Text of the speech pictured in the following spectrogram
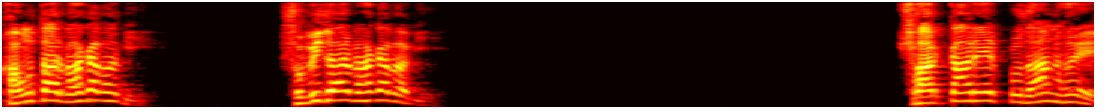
ক্ষমতার ভাগাভাগি? সুবিধার ভাগাভাগি? সরকারের প্রধান হয়ে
